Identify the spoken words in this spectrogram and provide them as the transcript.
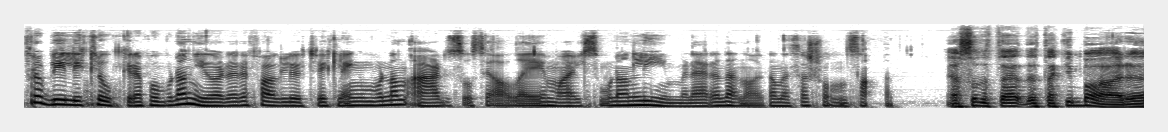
For å bli litt klokere på hvordan gjør dere faglig utvikling, hvordan er det sosiale i Miles, hvordan limer dere denne organisasjonen sammen. Ja, så dette, dette er ikke bare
